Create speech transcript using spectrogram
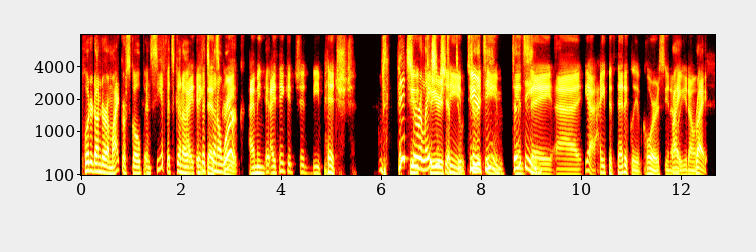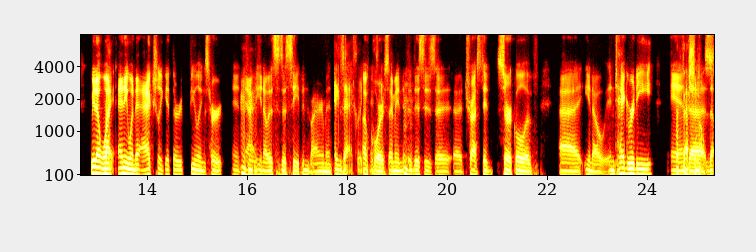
put it under a microscope and see if it's gonna if it's gonna great. work I mean, It- I think it should be pitched pitch to, your to relationship your team, to, your the team to the team say, uh, yeah, hypothetically, of course, you know, right you don't right we don't want Right. anyone to actually get their feelings hurt and uh, Mhm. you know this is a safe environment exactly of course i mean Mhm. this is a, a trusted circle of uh you know integrity and uh, Professionals, the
